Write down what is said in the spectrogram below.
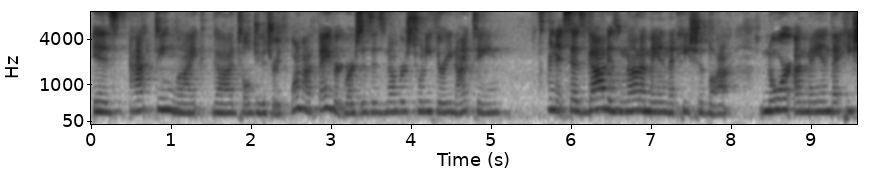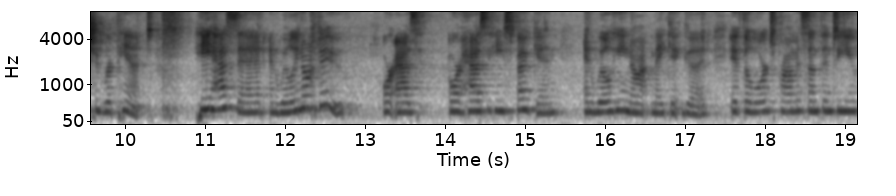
is acting like God told you the truth. One of my favorite verses is Numbers 23 19. And it says, God is not a man that he should lie, nor a man that he should repent. He has said, and will he not do? Or as or has he spoken, and will he not make it good? If the Lord's promised something to you,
